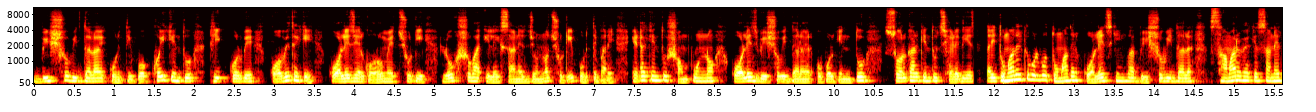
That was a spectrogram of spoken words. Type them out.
বিশ্ববিদ্যালয় কর্তৃপক্ষই কিন্তু ঠিক করবে কবে থেকে কলেজের গরমের ছুটি, লোকসভা ইলেকশনের জন্য ছুটি পড়তে পারে। এটা কিন্তু সম্পূর্ণ কলেজ বিশ্ববিদ্যালয়ের ওপর কিন্তু সরকার কিন্তু ছেড়ে দিয়েছে। তাই তোমাদেরকে বলব, তোমাদের কলেজ কিংবা বিশ্ববিদ্যালয় সামার ভ্যাকেশনের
